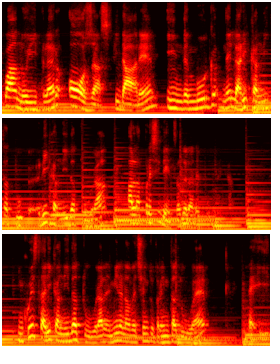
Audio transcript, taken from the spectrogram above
Quando Hitler osa sfidare Hindenburg nella ricandidatura, ricandidatura alla presidenza della Repubblica. In questa ricandidatura nel 1932 eh,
